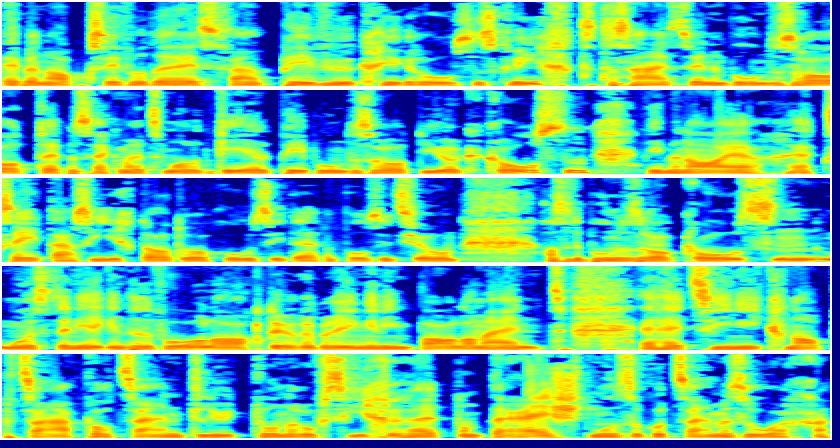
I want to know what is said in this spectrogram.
eben abgesehen von der SVP, wirklich ein grosses Gewicht. Das heisst, wenn ein Bundesrat, eben sagen wir jetzt mal ein GLP-Bundesrat Jörg Grossen, nehmen an, er, er sieht auch sich da durchaus in dieser Position, also der Bundesrat Grossen muss dann irgendeine Vorlage durchbringen im Parlament. Er hat seine knapp 10% Leute, die er auf sicher hat und den Rest muss er zusammensuchen.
